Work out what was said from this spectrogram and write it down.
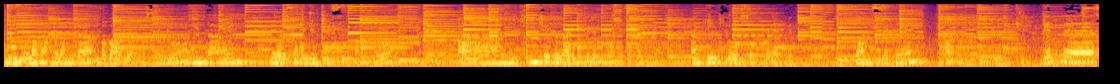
andito lang ako lang ga, babawi ako sa iyo in time dahil sa ngayon busy pa ako. Um, enjoy the life to the fullest lang ga. And thank you also for everything. Once again, happy birthday. God bless.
